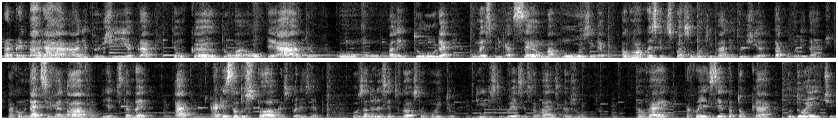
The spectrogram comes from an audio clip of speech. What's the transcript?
para preparar a liturgia, para ter um canto, uma, um teatro, um, uma leitura, uma explicação, uma música, alguma coisa que eles possam motivar a liturgia da comunidade. A comunidade se renova e eles também. Tá? A questão dos pobres, por exemplo. Os adolescentes gostam muito de distribuir a cesta básica junto. Então vai para conhecer, para tocar o doente,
